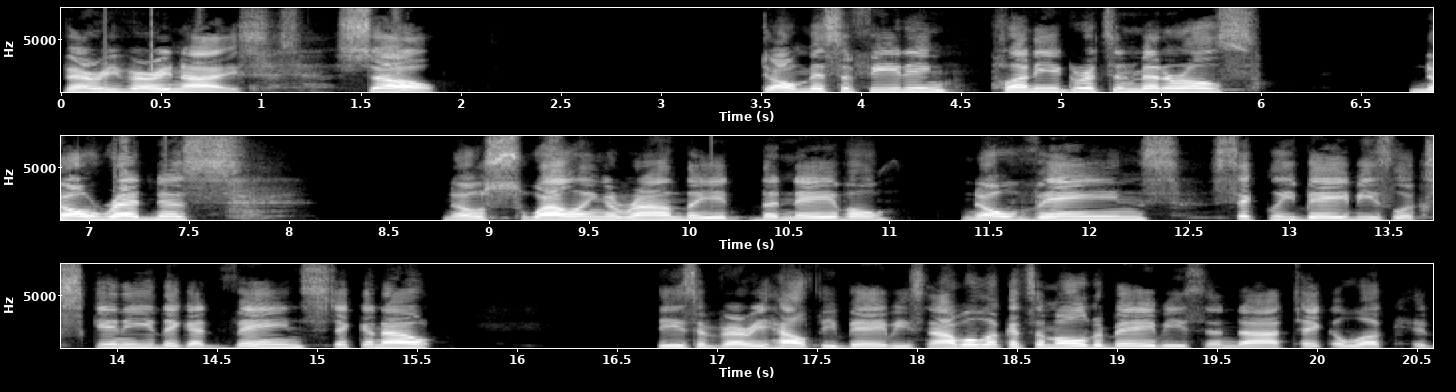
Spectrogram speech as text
Very, very nice. So, don't miss a feeding. Plenty of grits and minerals. No redness. No swelling around the, the navel. No veins. Sickly babies look skinny. They got veins sticking out. These are very healthy babies. Now we'll look at some older babies and uh, take a look at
